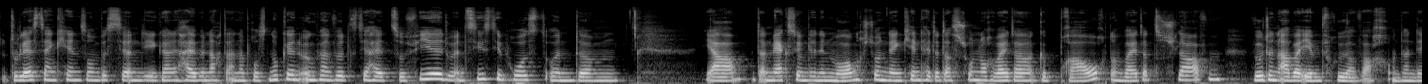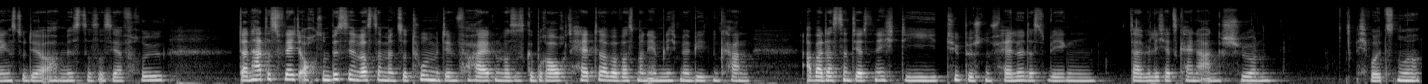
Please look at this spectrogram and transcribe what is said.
du lässt dein Kind so ein bisschen die halbe Nacht an der Brust nuckeln. Irgendwann wird es dir halt zu viel, du entziehst die Brust und ähm, ja, dann merkst du eben in den Morgenstunden, dein Kind hätte das schon noch weiter gebraucht, um weiter zu schlafen, wird dann aber eben früher wach. Und dann denkst du dir, ach Mist, das ist ja früh. Dann hat es vielleicht auch so ein bisschen was damit zu tun mit dem Verhalten, was es gebraucht hätte, aber was man eben nicht mehr bieten kann. Aber das sind jetzt nicht die typischen Fälle, deswegen, da will ich jetzt keine Angst schüren. Ich wollte es nur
